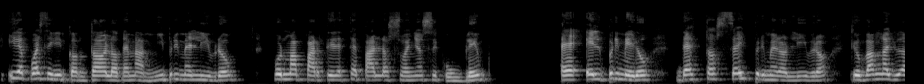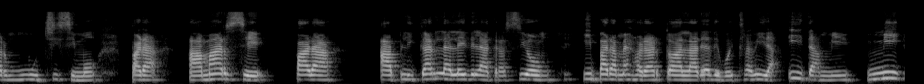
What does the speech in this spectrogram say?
y después seguir con todos los demás. Mi primer libro forma parte de este par Los sueños se cumplen. Es el primero de estos seis primeros libros que os van a ayudar muchísimo para amarse, para aplicar la ley de la atracción y para mejorar todas las áreas de vuestra vida. Y también mi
